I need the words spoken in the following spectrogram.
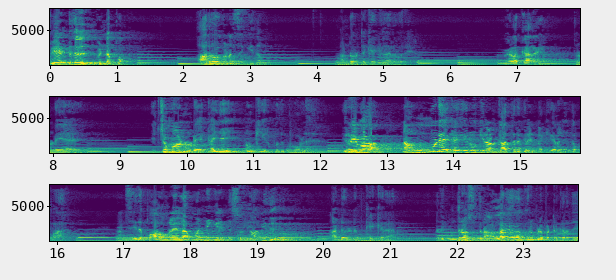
வேண்டுதல் விண்ணப்பம் ஆரோகண சங்கீதம். ஆண்டவர்கிட்ட கேட்கிறார் அவரு. வேளக்காரன் தன்னுடைய எஜமானுடைய கையை நோக்கி இருப்பது போல இறைவா நான் உம்முடைய கையை நோக்கி நான் காத்திருக்கிறேன். எனக்கு இறங்குங்கப்பா. நான் செய்த பாவங்களை எல்லாம் மன்னிங்க என்று சொல்லி தாவீது ஆண்டவரிடம் கேட்கிறார். அதுக்கு முந்தின வருஷத்துல அழகாக குறிப்பிடப்பட்டிருக்கிறது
